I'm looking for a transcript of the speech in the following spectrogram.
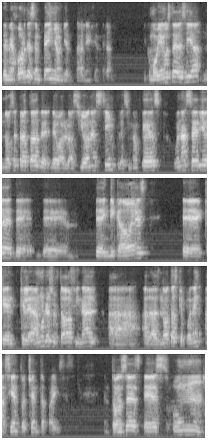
de mejor desempeño ambiental en general. Y como bien usted decía, no se trata de, evaluaciones simples, sino que es una serie de, de, indicadores eh, que, que, le dan un resultado final a, a las notas que ponen a 180 países. Entonces es un,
